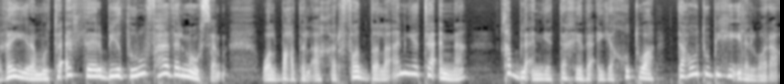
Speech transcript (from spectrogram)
غير متأثر بظروف هذا الموسم، والبعض الآخر فضل أن يتأنى قبل أن يتخذ أي خطوة تعود به إلى الوراء.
